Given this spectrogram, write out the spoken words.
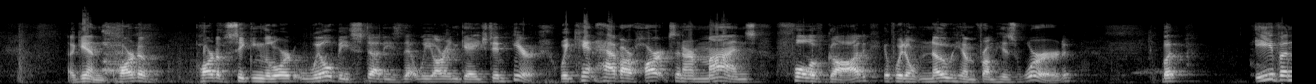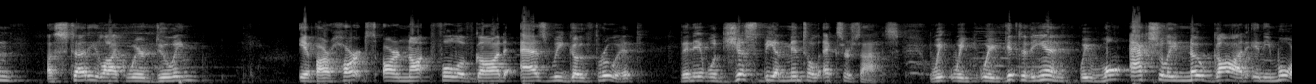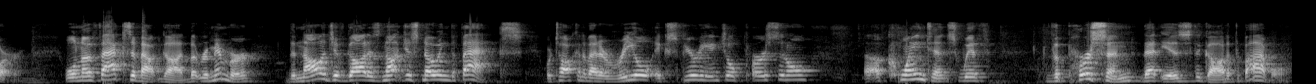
Again, part of part of seeking the Lord will be studies that we are engaged in here. We can't have our hearts and our minds full of God if we don't know Him from His Word. But even a study like we're doing, if our hearts are not full of God as we go through it, then it will just be a mental exercise. We, we, we get to the end, we won't actually know God anymore. We'll know facts about God. But remember, the knowledge of God is not just knowing the facts. We're talking about a real experiential, personal uh, acquaintance with the person that is the God of the Bible.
